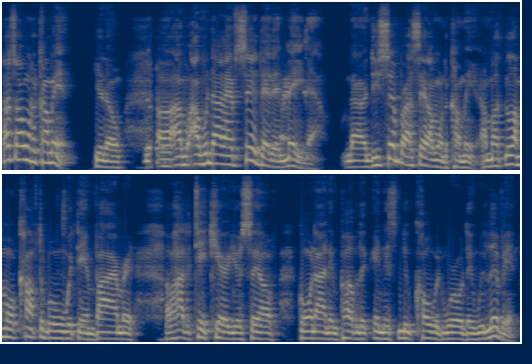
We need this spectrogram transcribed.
That's I want to come in. You know, uh, I, I, would not have said that in May now. Now in December, I said I want to come in. I'm a lot more comfortable with the environment of how to take care of yourself going out in public in this new COVID world that we live in.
